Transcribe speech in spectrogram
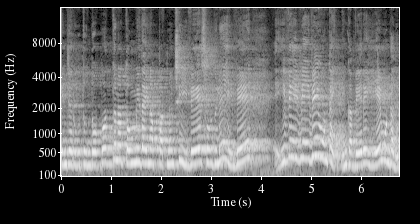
ఏం జరుగుతుందో పొద్దున తొమ్మిది అయినప్పటి నుంచి ఇవే సోదులే ఇవే ఇవే ఇవే ఇవే ఉంటాయి. ఇంకా వేరే ఏముండదు.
